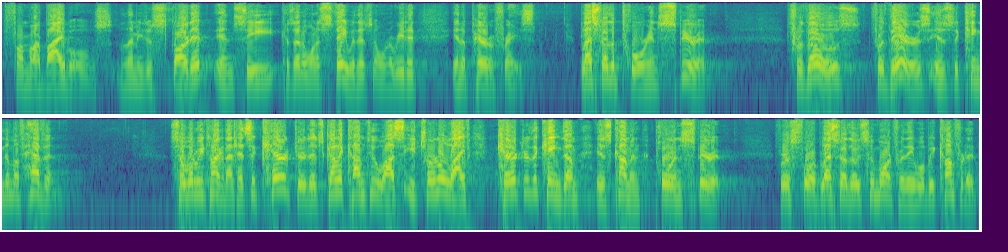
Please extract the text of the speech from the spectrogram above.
from our Bibles. Let me just start it and see, because I don't want to stay with this. I want to read it in a paraphrase. Blessed are the poor in spirit, for those, for theirs is the kingdom of heaven. So what are we talking about? That's a character that's going to come to us, eternal life. Character of the kingdom is coming, poor in spirit. Verse 4, blessed are those who mourn, for they will be comforted.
